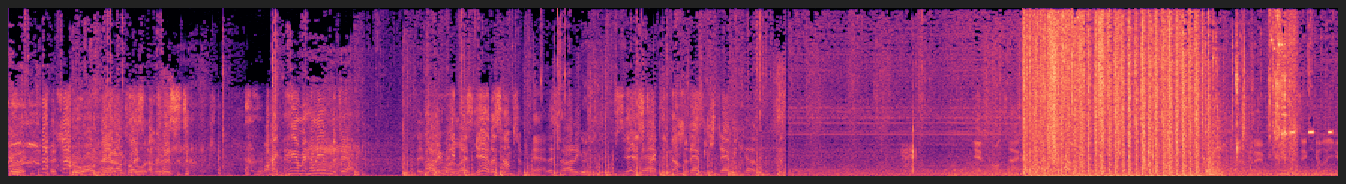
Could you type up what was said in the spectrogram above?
That's cool. I'll Hang on, go I'll close, I'll close the door. Well, hang, hang on, how many of them are down? There's Oh, only we one can left. just, yeah, let's hunt them, yeah. Let's hurry. Yeah, strength in numbers. Stabby, stabby, come. Yeah, contact. Move. That's it, killer, you go.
